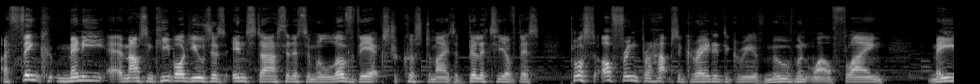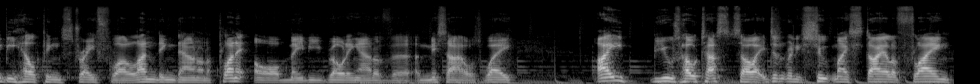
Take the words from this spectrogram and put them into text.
I think many uh, mouse and keyboard users in Star Citizen will love the extra customizability of this, plus offering perhaps a greater degree of movement while flying, maybe helping strafe while landing down on a planet, or maybe rolling out of a, a missile's way. I use HOTAS, so it doesn't really suit my style of flying,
